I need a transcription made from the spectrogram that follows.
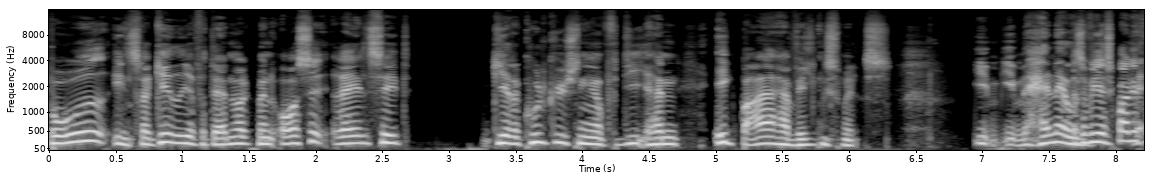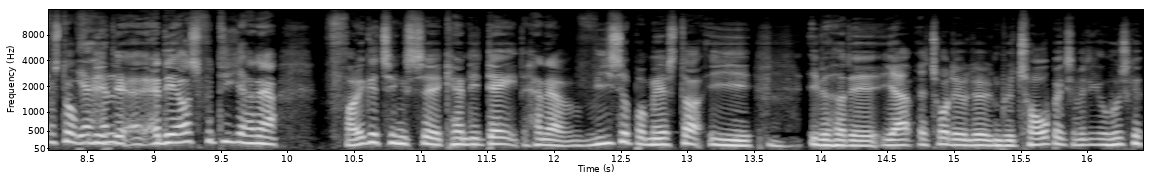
både en tragedie for Danmark, men også reelt set giver dig kuldgysninger, fordi han ikke bare er her hvilken som helst. Jamen, jamen, han er jo... Altså, vil jeg skal bare lige forstå, ja, fordi han, det, er det også fordi, han er folketingskandidat, han er viceborgmester i, mm. i hvad hedder det, ja, jeg tror, det er Lønby Torbæk, så vidt jeg kan huske,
